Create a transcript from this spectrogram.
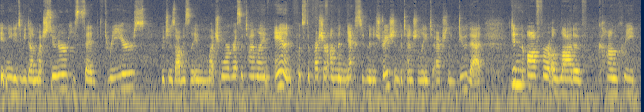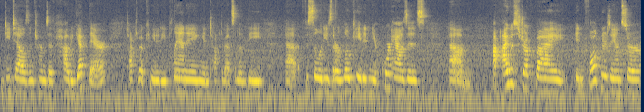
it needed to be done much sooner. He said three years, which is obviously a much more aggressive timeline and puts the pressure on the next administration potentially to actually do that. He didn't offer a lot of concrete details in terms of how to get there. Talked about community planning and talked about some of the uh, facilities that are located near courthouses. Um, I, I was struck by in Faulkner's answer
